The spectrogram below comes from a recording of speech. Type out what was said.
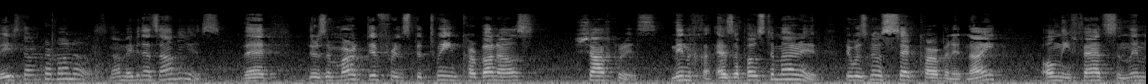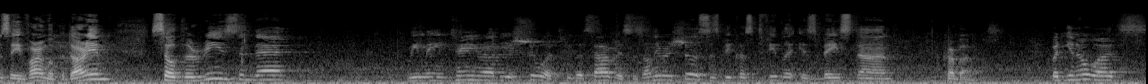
based on karbanos. Now, maybe that's obvious that there's a marked difference between karbanos, shachris, mincha, as opposed to mariv. There was no set carbon at night, only fats and limbs, evarim upadarim. So the reason that we maintain Rabbi Yeshua tefillah service is only Rishus is because tefillah is based on karbanos. But you know what's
